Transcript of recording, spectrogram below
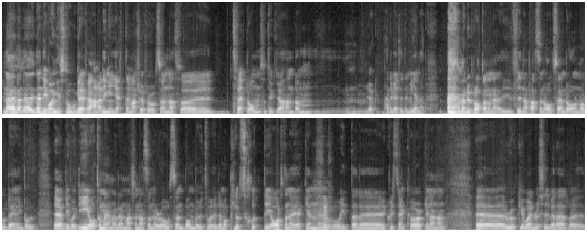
Nej men nej, det var ingen stor grej för han hade ingen jättematch för Rosen. Alltså, tvärtom så tyckte jag han de jag hade velat lite mer men, men du pratade om den här fina passen av Sam Darnold. Eh, det var ju det jag tog med mig den matchen. Alltså när Rosen bombade ut, den var plus 70 yards den här jäkeln eh, och hittade Christian Kirk, en annan uh, rookie wide receiver här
